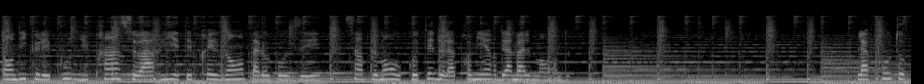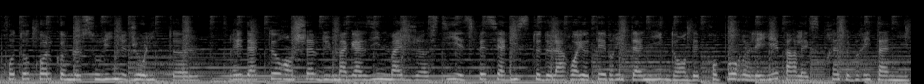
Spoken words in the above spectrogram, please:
tandis que l'épouse du prince Harry était présente à l'opposé, simplement aux côtés de la première dame allemande. La faute au protocole comme le souligne Joe Little, rédacteur en chef du magazine Majesty et spécialiste de la royauté britannique dans des propos relayés par l'Express britannique,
